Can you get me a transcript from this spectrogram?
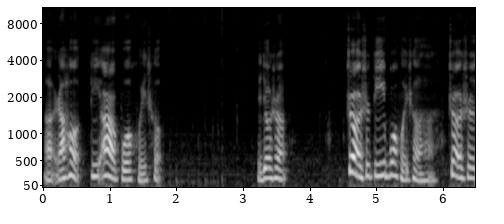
啊，然后第二波回撤，也就是。这是第一波回撤哈，这是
